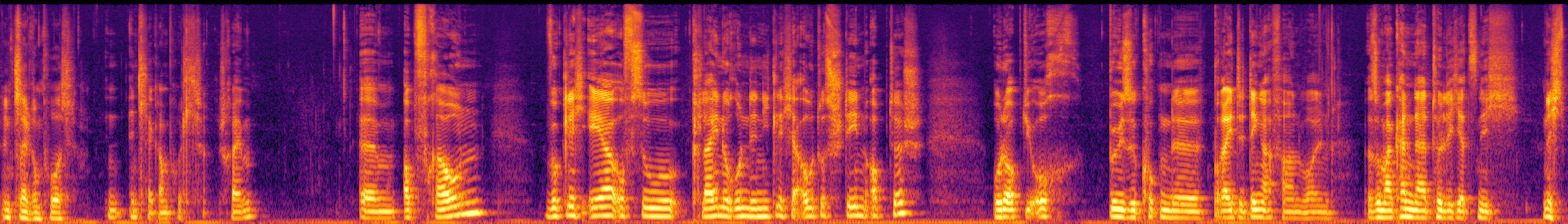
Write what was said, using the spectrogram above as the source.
Instagram-Post. In- Instagram-Post sch- schreiben, ähm, ob Frauen wirklich eher auf so kleine, runde, niedliche Autos stehen optisch oder ob die auch böse guckende, breite Dinger fahren wollen. Also man kann natürlich jetzt nicht Nicht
